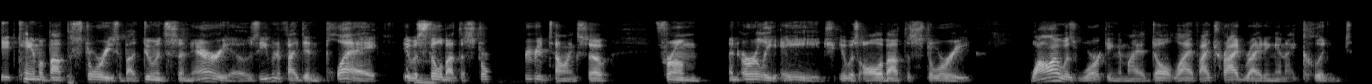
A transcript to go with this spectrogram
it came about the stories about doing scenarios. Even if I didn't play, it was still about the storytelling. So from an early age, it was all about the story. While I was working in my adult life, I tried writing and I couldn't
